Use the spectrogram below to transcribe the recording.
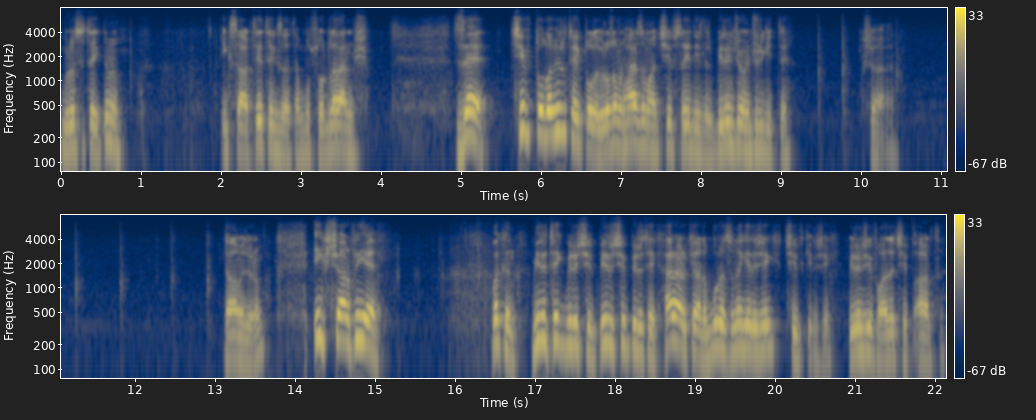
Burası tek değil mi? X artı Y tek zaten. Bu soruda vermiş. Z çift de olabilir, tek de olabilir. O zaman her zaman çift sayı değildir. Birinci öncül gitti. Güzel. Devam ediyorum. X çarpı Y. Bakın biri tek biri çift. Biri çift biri tek. Her halükarda burası ne gelecek? Çift gelecek. Birinci ifade çift artı.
